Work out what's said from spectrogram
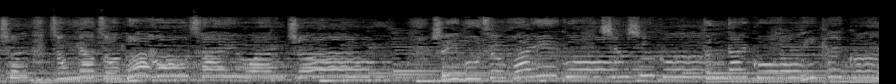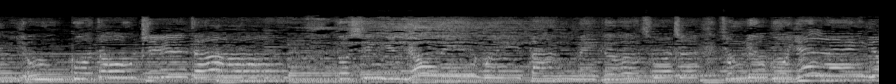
总要走过后才完整。谁不曾怀疑过、相信过、等待过、离开过、有过都值得。多幸运有你为伴，每个挫折总流过眼泪又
